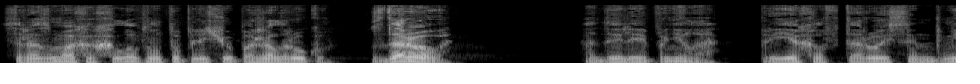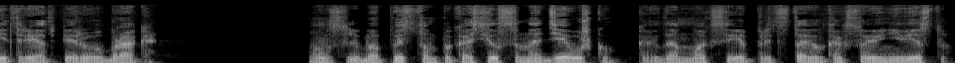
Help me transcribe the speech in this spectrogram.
С размаха хлопнул по плечу, пожал руку. «Здорово!» Аделия поняла. Приехал второй сын Дмитрия от первого брака. Он с любопытством покосился на девушку, когда Макс ее представил как свою невесту.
